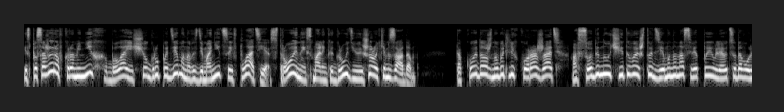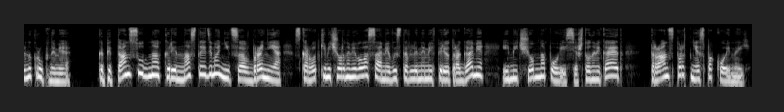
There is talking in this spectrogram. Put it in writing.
Из пассажиров, кроме них, была еще группа демонов с демоницей в платье, стройной, с маленькой грудью и широким задом. Такое должно быть легко рожать, особенно учитывая, что демоны на свет появляются довольно крупными — Капитан судна — коренастая демоница в броне с короткими черными волосами, выставленными вперед рогами и мечом на поясе, что намекает «транспорт неспокойный».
